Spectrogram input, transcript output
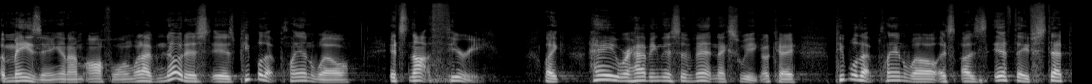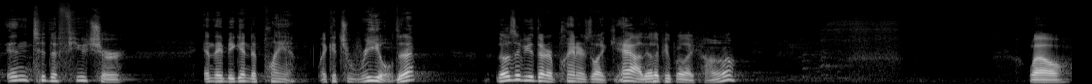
amazing and I'm awful. And what I've noticed is people that plan well, it's not theory. Like, hey, we're having this event next week. Okay, people that plan well, it's as if they've stepped into the future and they begin to plan. Like it's real. Does that, those of you that are planners are like, yeah. The other people are like, huh? Well,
